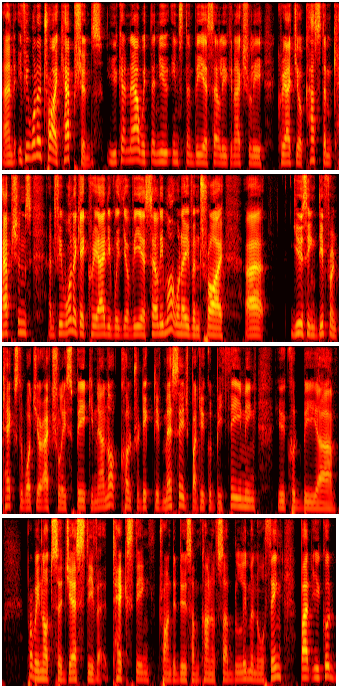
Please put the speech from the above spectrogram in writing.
And if you want to try captions, you can now with the new Instant VSL, you can actually create your custom captions. And if you want to get creative with your VSL, you might want to even try uh, using different text to what you're actually speaking. Now, not contradictive message, but you could be theming, you could be uh, probably not suggestive texting, trying to do some kind of subliminal thing, but you could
